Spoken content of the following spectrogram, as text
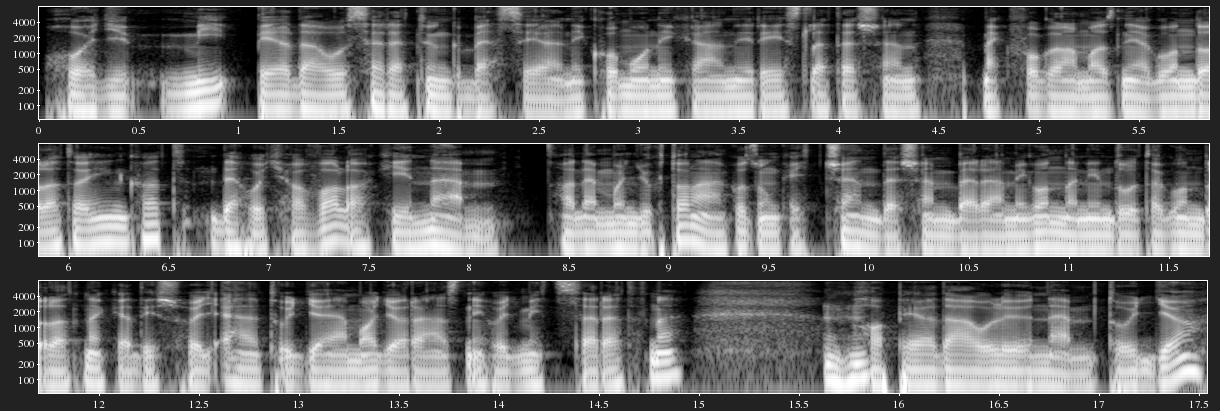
hogy mi például szeretünk beszélni, kommunikálni részletesen, megfogalmazni a gondolatainkat, de hogyha valaki nem, hanem mondjuk találkozunk egy csendes emberrel, még onnan indult a gondolat neked is, hogy el tudja elmagyarázni, hogy mit szeretne, uh-huh. ha például ő nem tudja,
